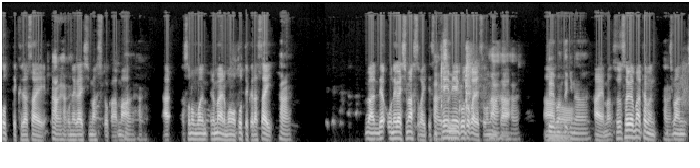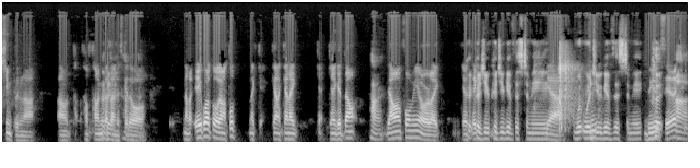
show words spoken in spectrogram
取ってください、はいはい。お願いしますとか、まはいはい。あ、あその目の前のものを取ってください、はい。まあ、で、お願いしますとか言って、そのはい丁寧語とかで、そのなんはいか、はいはいあの定番的な。はい。まあ、それそれがまあ多分はい一番シンプルな、あの、たた頼み方なんですけはいはど、なんか英語だと、なんかと、なんか can, I- can I, can, can I get down, はい。down for me or like, can Could, take, could you could you give this to me? yeah. Would, would Do- you give this to me? Do you Could- say that? uh,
